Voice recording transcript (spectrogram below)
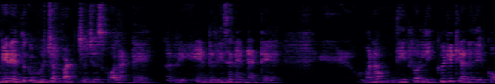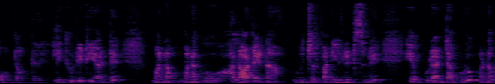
మీరు ఎందుకు మ్యూచువల్ ఫండ్ చూస్ చేసుకోవాలంటే ఏంటి రీజన్ ఏంటంటే మనం దీంట్లో లిక్విడిటీ అనేది ఎక్కువ ఉంటా ఉంటుంది. లిక్విడిటీ అంటే మనం మనకు అలాట్ అయిన మ్యూచువల్ ఫండ్ యూనిట్స్ని ఎప్పుడంటే అప్పుడు మనం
